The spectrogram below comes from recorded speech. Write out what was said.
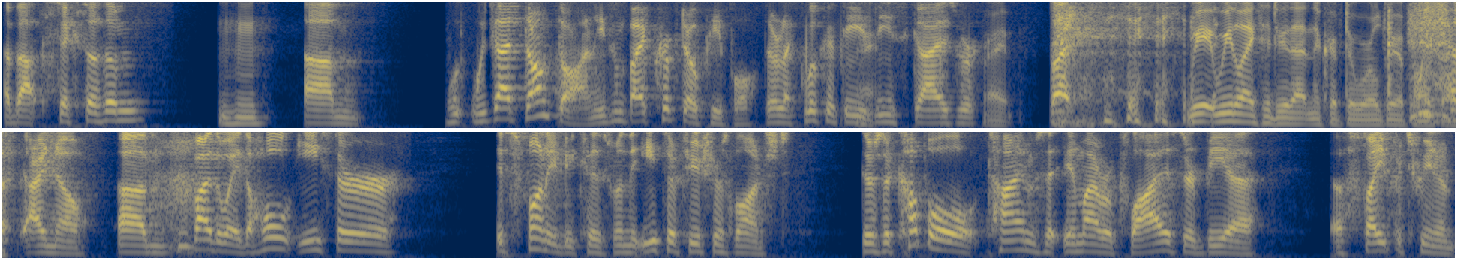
about six of them, mm-hmm. um, we, we, got dunked on even by crypto people. They're like, look at these; right. these guys were right. But we, we like to do that in the crypto world. We apologize. I know. Um, by the way, the whole Ether, it's funny because when the Ether futures launched, there's a couple times that in my replies there'd be a, a fight between a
